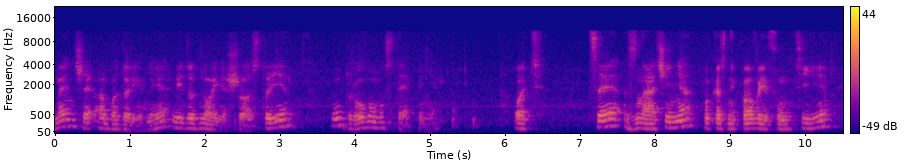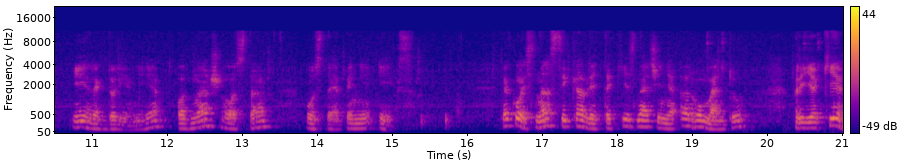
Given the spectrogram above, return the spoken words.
менше або дорівнює від 1 шостої у другому степені. От це значення показникової функції y дорівнює 1 шоста у степені х. Так ось нас цікавлять такі значення аргументу, при яких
